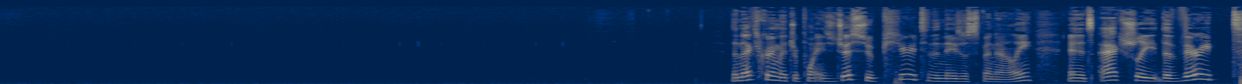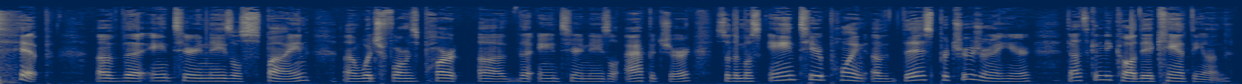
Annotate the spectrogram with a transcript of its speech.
The next craniometric point is just superior to the nasospinale, and it's actually the very tip of the anterior nasal spine, uh, which forms part of the anterior nasal aperture. So the most anterior point of this protrusion right here, that's going to be called the acanthion.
